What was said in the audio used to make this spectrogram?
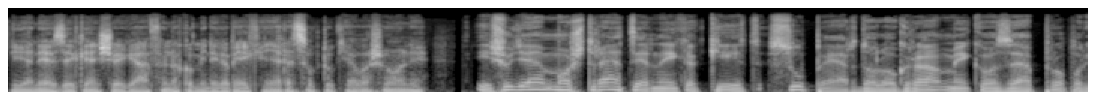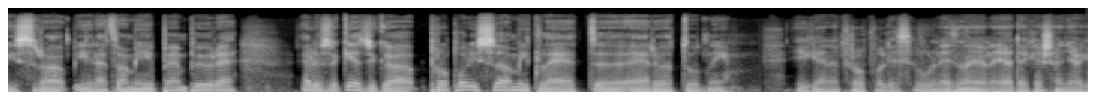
ilyen érzékenység áll fönn, akkor mindig a mékenyeret szoktuk javasolni. És ugye most rátérnék a két szuper dologra, méghozzá a propolisra, illetve a mépempőre. Először kezdjük a propolisszal, mit lehet erről tudni? Igen, a propolis, úr, ez nagyon érdekes anyag.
